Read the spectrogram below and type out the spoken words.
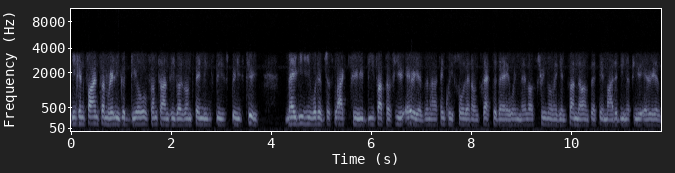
he can find some really good deals. Sometimes he goes on spending sprees, sprees too. Maybe he would have just liked to beef up a few areas, and I think we saw that on Saturday when they lost 3 0 against Sundowns, that there might have been a few areas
